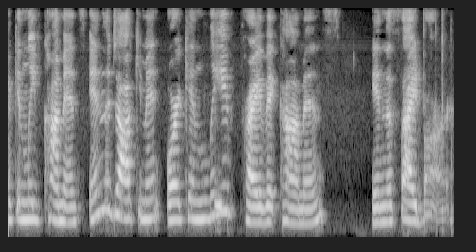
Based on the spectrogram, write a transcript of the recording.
I can leave comments in the document or I can leave private comments in the sidebar.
